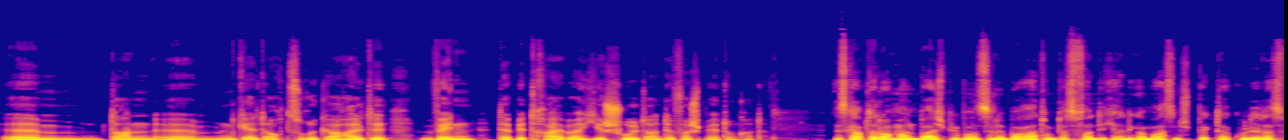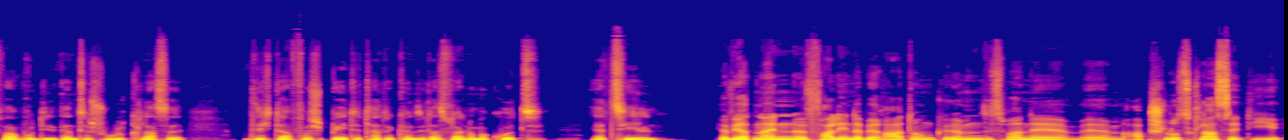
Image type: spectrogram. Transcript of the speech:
ähm, dann ähm, ein Geld auch zurückerhalte, wenn der Betreiber hier Schuld an der Verspätung hat. Es gab da doch mal ein Beispiel bei uns in der Beratung, das fand ich einigermaßen spektakulär. Das war, wo die ganze Schulklasse sich da verspätet hatte. Können Sie das vielleicht nochmal kurz erzählen? Ja, wir hatten einen äh, Fall in der Beratung. Ähm, das war eine Abschlussklasse, die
